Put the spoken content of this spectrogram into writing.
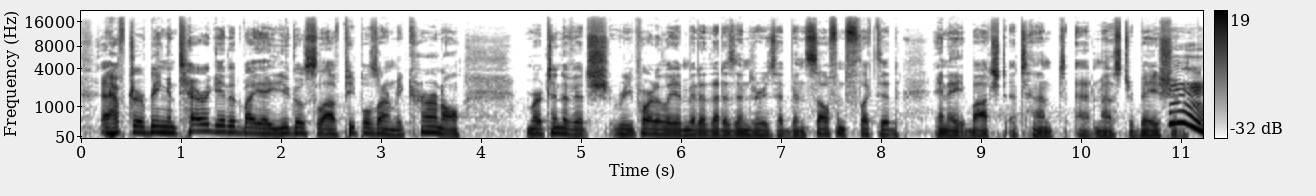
After being interrogated by a Yugoslav People's Army colonel, Martinovic reportedly admitted that his injuries had been self inflicted in a botched attempt at masturbation. Hmm.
